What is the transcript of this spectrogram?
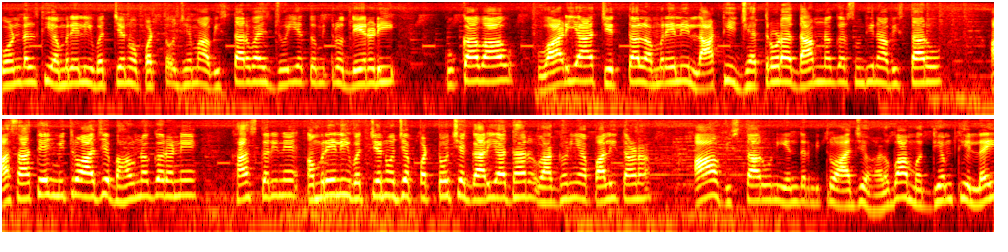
ગોંડલથી અમરેલી વચ્ચેનો પટ્ટો જેમાં વિસ્તાર વાઇઝ જોઈએ તો મિત્રો દેરડી, કુકાવાવ, વાડિયા, ચિત્તલ, અમરેલી, લાઠી, જેત્રોડા, દામનગર સુધીના વિસ્તારો. આ સાથે જ મિત્રો આજે ભાવનગર અને ખાસ કરીને અમરેલી વચ્ચેનો જે પટ્ટો છે, ગારિયાધાર વાઘણિયા પાલીતાણા, આ વિસ્તારોની અંદર મિત્રો આજે હળવા મધ્યમથી લઈ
